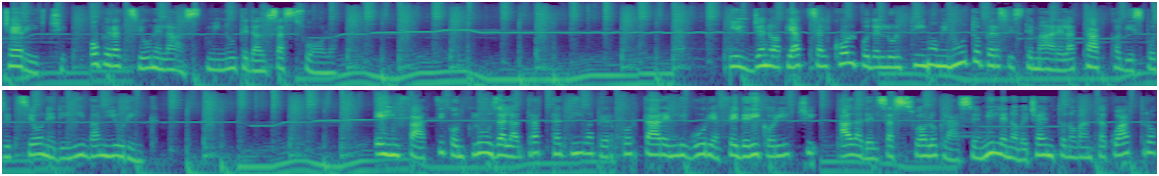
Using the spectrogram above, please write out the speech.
c'è Ricci, operazione last minute dal Sassuolo. Il Genoa piazza il colpo dell'ultimo minuto per sistemare l'attacco a disposizione di Ivan Juric. E infatti conclusa la trattativa per portare in Liguria Federico Ricci, ala del Sassuolo classe 1994,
